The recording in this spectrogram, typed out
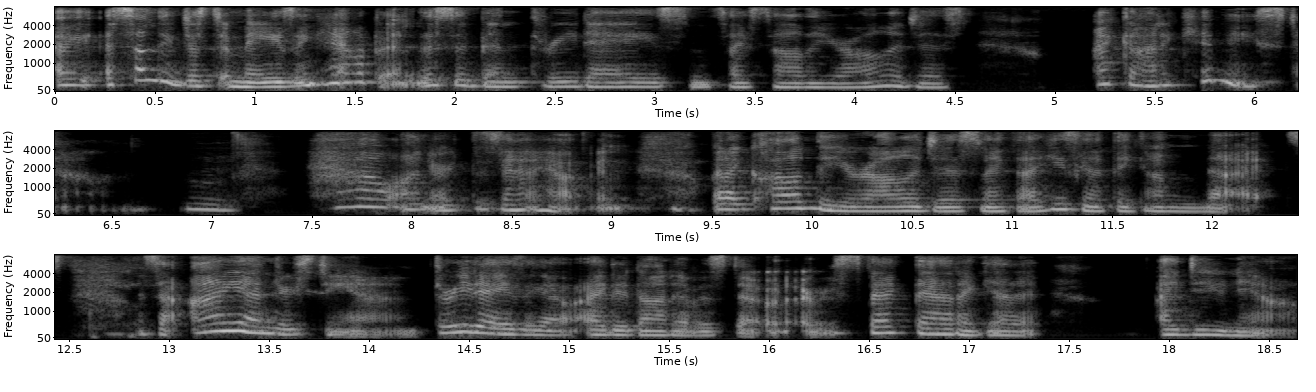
I, something just amazing happened. This had been three days since I saw the urologist. I got a kidney stone. Mm. How on earth does that happen? But I called the urologist and I thought he's going to think I'm nuts. I said, I understand. Three days ago, I did not have a stone. I respect that. I get it. I do now.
